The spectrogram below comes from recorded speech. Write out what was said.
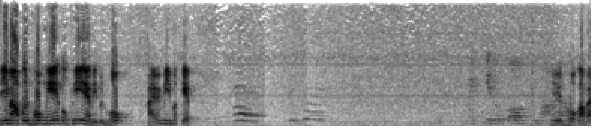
นี่มาเอาปืนพกนี้ตรงพี่เนี่ยมีปืนพกใครไม่มีมาเก็บไม่กินลูกอมน้อยมีปืนพกกลับไป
